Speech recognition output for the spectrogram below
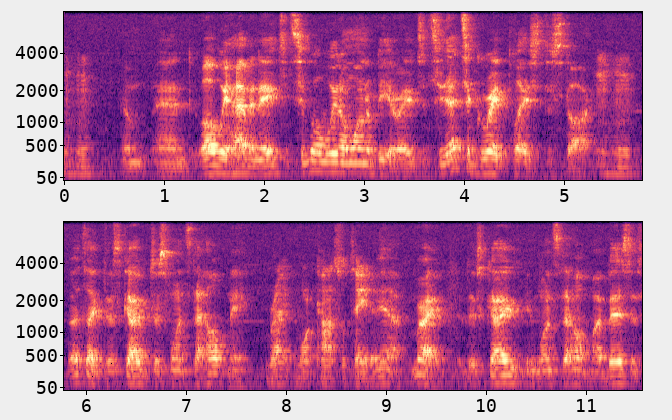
Mm-hmm. Um, and, well, we have an agency. Well, we don't want to be your agency. That's a great place to start. Mm-hmm. That's like this guy just wants to help me. Right. More consultative. Yeah, right. This guy he wants to help my business.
